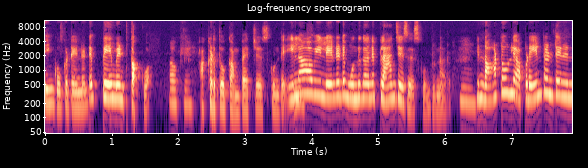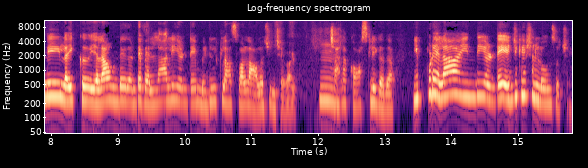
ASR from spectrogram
ఇంకొకటి ఏంటంటే పేమెంట్ తక్కువ. ఓకే అక్కడతో కంపేర్ చేసుకుంటే. ఇలా వీళ్ళు ఏంటంటే ముందుగానే ప్లాన్ చేసేసుకుంటున్నారు. Hmm. నాట్ ఓన్లీ అప్పుడు ఏంటంటేనండి లైక్ ఎలా ఉండేదంటే వెళ్ళాలి అంటే మిడిల్ క్లాస్ వాళ్ళు ఆలోచించేవాళ్ళు. Hmm. చాలా కాస్ట్లీ కదా. ఇప్పుడు ఎలా అయింది అంటే ఎడ్యుకేషన్ లోన్స్ వచ్చాయి.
